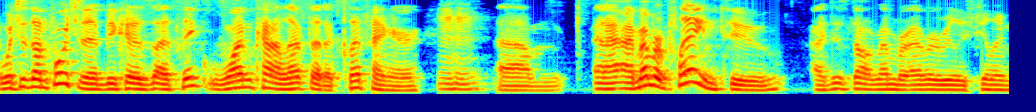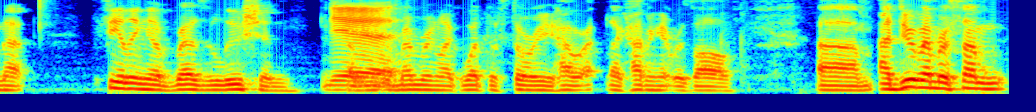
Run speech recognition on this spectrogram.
which is unfortunate because I think one kind of left at a cliffhanger. hmm Um, and I, I remember playing two. I just don't remember ever really feeling that feeling of resolution of Yeah. remembering like what the story how like having it resolved um i do remember some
